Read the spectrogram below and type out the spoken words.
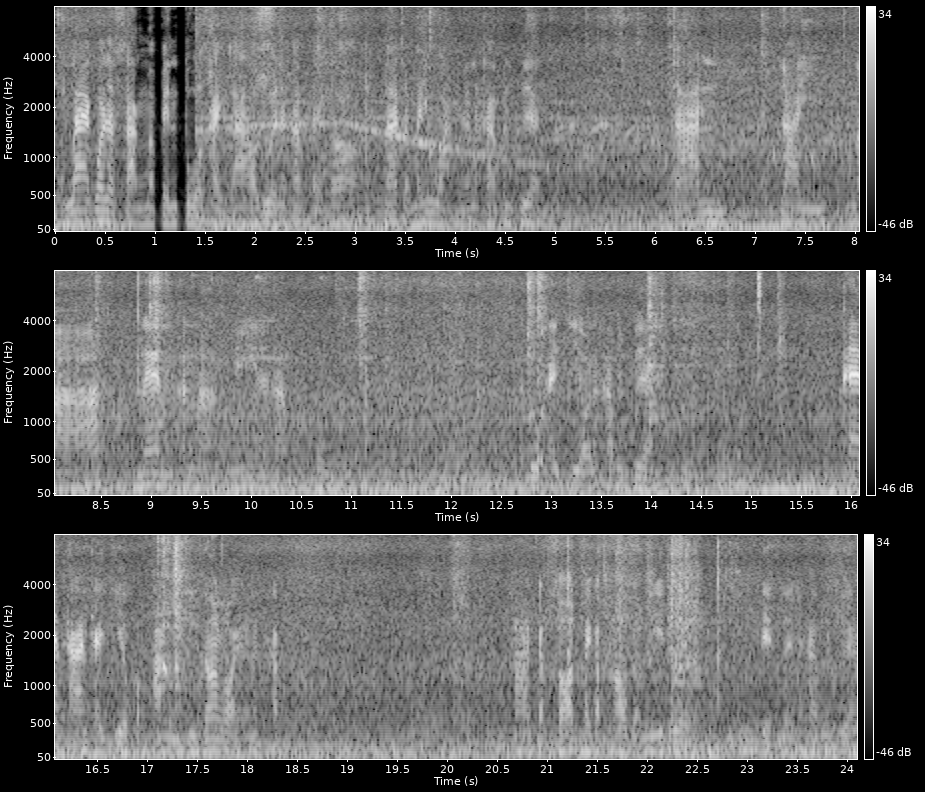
ตอนแรกว่าจะสั่งมาเป็นตัวไข่ดาวด้วยนะครับ แต่ก็น่าจะไม่ไหวแล้วนะครับเพื่อนๆจาน ใหญ่หนาแน่นขนาดนี้นะครับโอ้โหดูไข่เจียวนะครับเพื่อนๆ แค่ทานไข่เจียวกับเปล่าจริงก็อร่อยแล้วนะครับ ทานกับซอสใบกะเพราแบบนี้ด้วยเด็ดเลยนะครับเพื่อน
